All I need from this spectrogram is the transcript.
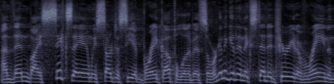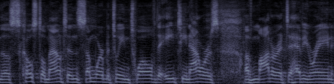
And then by 6 a.m., we start to see it break up a little bit. So we're going to get an extended period of rain in those coastal mountains, somewhere between 12 to 18 hours of moderate to heavy rain,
